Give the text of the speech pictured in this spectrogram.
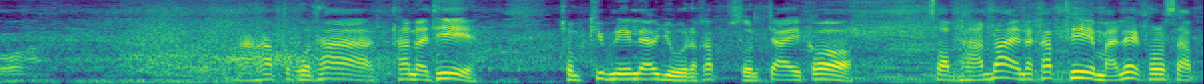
ล้อฮะนะครับทุกคนถ้าท่านใดที่ชมคลิปนี้แล้วอยู่นะครับ สนใจก็สอบถามได้นะครับ ที่หมายเลขโทรศัพท์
